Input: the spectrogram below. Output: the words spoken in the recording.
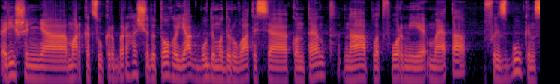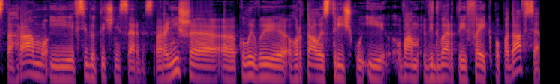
рішення Марка Цукерберга щодо того, як буде модеруватися контент на платформі Мета. Фейсбук, Інстаграм і всі дотичні сервіси раніше, е, коли ви гортали стрічку і вам відвертий фейк попадався,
